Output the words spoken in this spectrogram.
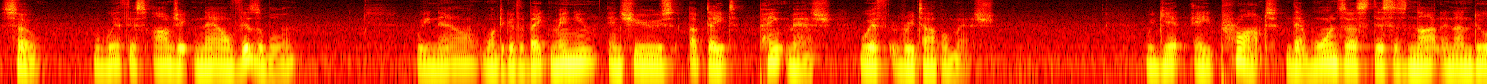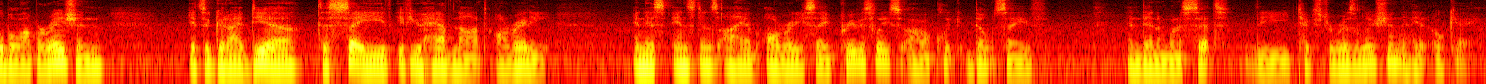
So with this object now visible, we now want to go to the Bake menu and choose Update Paint Mesh with Retopo Mesh we get a prompt that warns us this is not an undoable operation. It's a good idea to save if you have not already. In this instance, I have already saved previously, so I'll click Don't Save. And then I'm going to set the texture resolution and hit OK.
